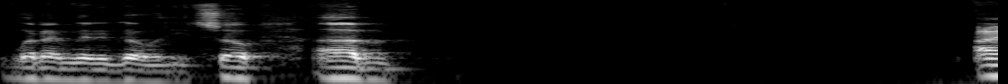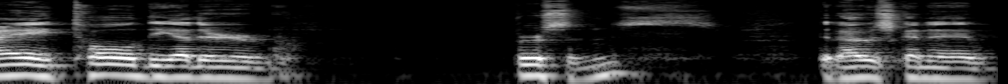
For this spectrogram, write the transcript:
what I'm going to go with you. So, um, I told the other persons that I was going to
